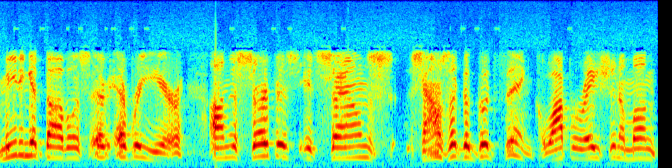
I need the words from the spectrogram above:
meeting at Davos every year. On the surface, it sounds sounds like a good thing. Cooperation among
